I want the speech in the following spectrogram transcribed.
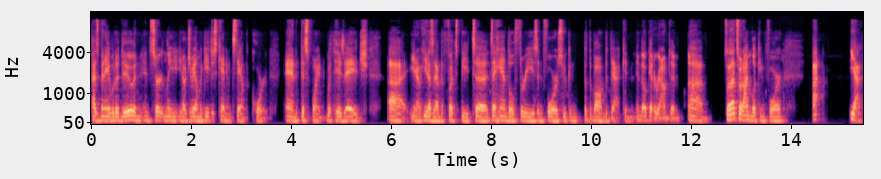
has been able to do. And, and certainly, you know, JaVale McGee just can't even stay on the court. And at this point, with his age, uh, you know, he doesn't have the foot speed to to handle threes and fours who can put the ball on the deck and, and they'll get around him. Um, so that's what I'm looking for. I yeah,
